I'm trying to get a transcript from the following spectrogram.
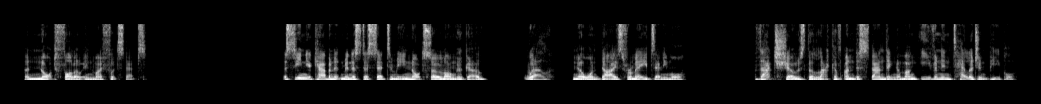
and not follow in my footsteps. A senior cabinet minister said to me not so long ago, Well, no one dies from AIDS anymore. That shows the lack of understanding among even intelligent people.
